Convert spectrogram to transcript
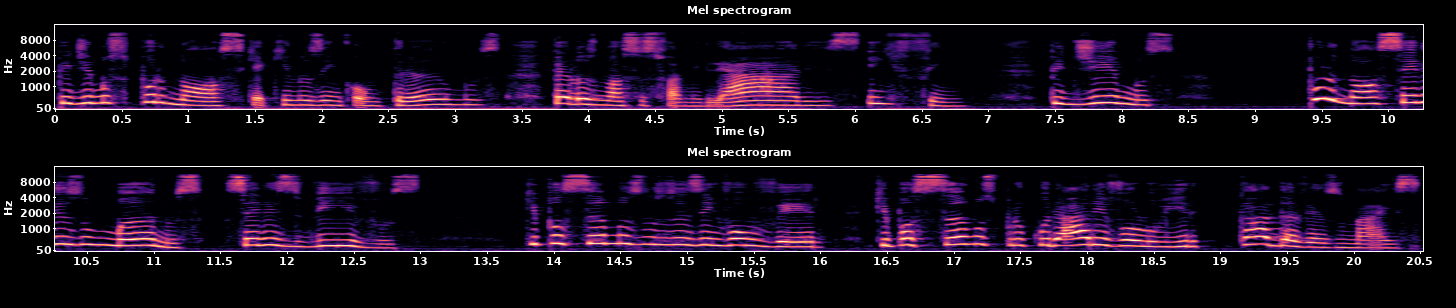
pedimos por nós que aqui nos encontramos, pelos nossos familiares, enfim, pedimos por nós, seres humanos, seres vivos, que possamos nos desenvolver, que possamos procurar evoluir cada vez mais,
